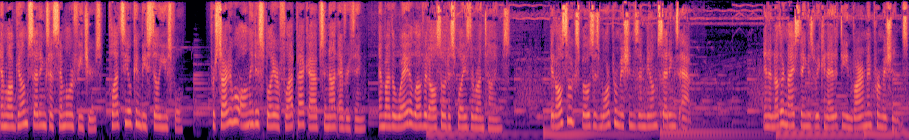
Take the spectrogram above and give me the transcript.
and while GNOME settings has similar features, Flatseal can be still useful. For start it will only display our Flatpak apps and not everything, and by the way I love it also displays the runtimes. It also exposes more permissions than GNOME settings app, and another nice thing is we can edit the environment permissions,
